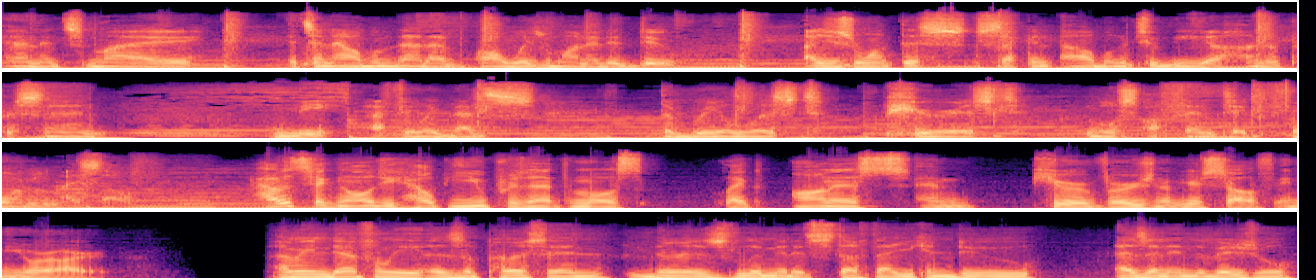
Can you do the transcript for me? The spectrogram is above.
and it's my it's an album that I've always wanted to do. I just want this second album to be 100% me. I feel like that's the realest, purest, most authentic form of myself. How does technology help you present the most like honest and pure version of yourself in your art? I mean, definitely as a person, there is limited stuff that you can do as an individual.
